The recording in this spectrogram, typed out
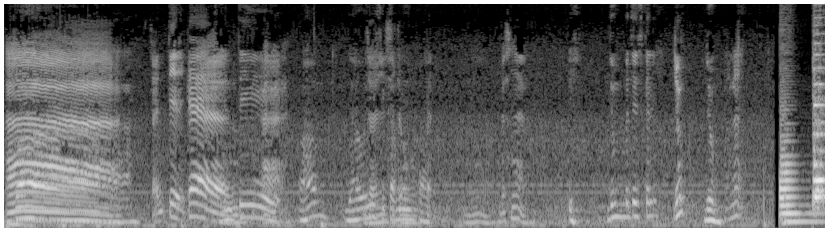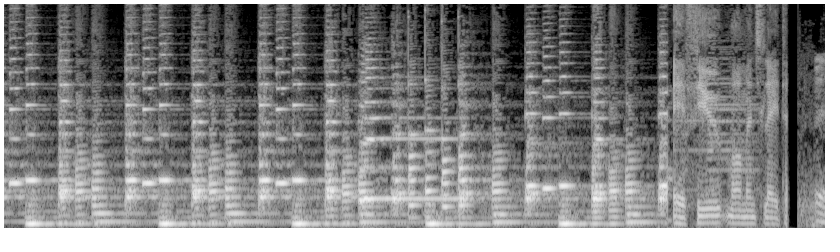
Ah, cantik kan? Cantik. Ah. Faham? Jauhi Jauhi sikap mengumpat. Hmm, bestnya. Eh, jom baca sekali. Jom. Jom. Nak. A few moments later. Eh,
